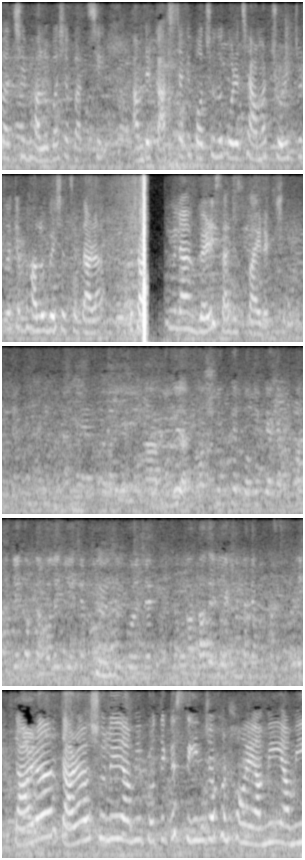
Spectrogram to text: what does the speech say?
পাচ্ছি, ভালোবাসা পাচ্ছি, আমাদের কাজটাকে পছন্দ করেছে, আমার চরিত্রটাকে ভালোবেসেছে তারা, তো সব মিলে I am very satisfied actually তারা তারা আসলে আমি প্রত্যেকটা সিন যখন হয়, আমি আমি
